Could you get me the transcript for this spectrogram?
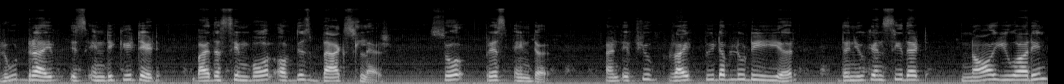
root drive is indicated by the symbol of this backslash. So press enter. And if you write pwd here then you can see that now you are in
